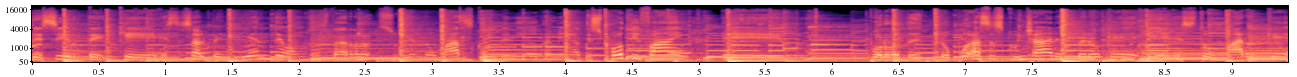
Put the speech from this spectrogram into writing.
decirte que estés al pendiente, vamos a estar subiendo más contenido también a Spotify, eh, por donde lo puedas escuchar, espero que esto marque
